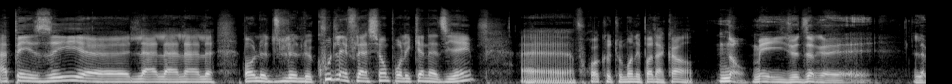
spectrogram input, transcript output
apaiser la, la, la, bon le, le, coût de l'inflation pour les Canadiens. Il faut croire que tout le monde n'est pas d'accord. Non, mais je veux dire la,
